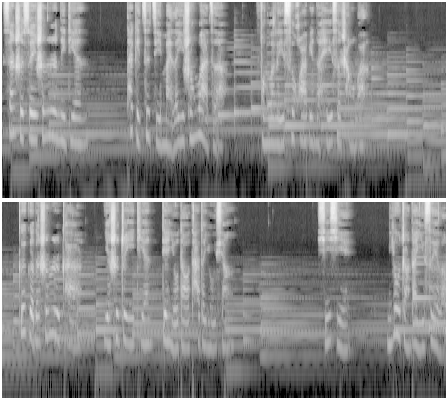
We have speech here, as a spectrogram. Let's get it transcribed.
三十岁生日那天，他给自己买了一双袜子，缝了蕾丝花边的黑色长袜。哥哥的生日卡也是这一天电邮到他的邮箱。喜喜，你又长大一岁了，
